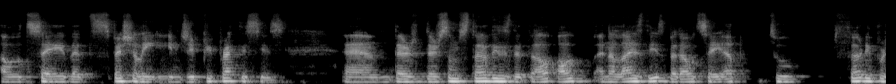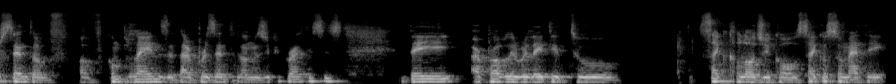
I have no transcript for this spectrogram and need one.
I would say that especially in gp practices and there's there's some studies that I'll, I'll analyze this, but I would say up to 30% of, of complaints that are presented on GP practices, they are probably related to psychological, psychosomatic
